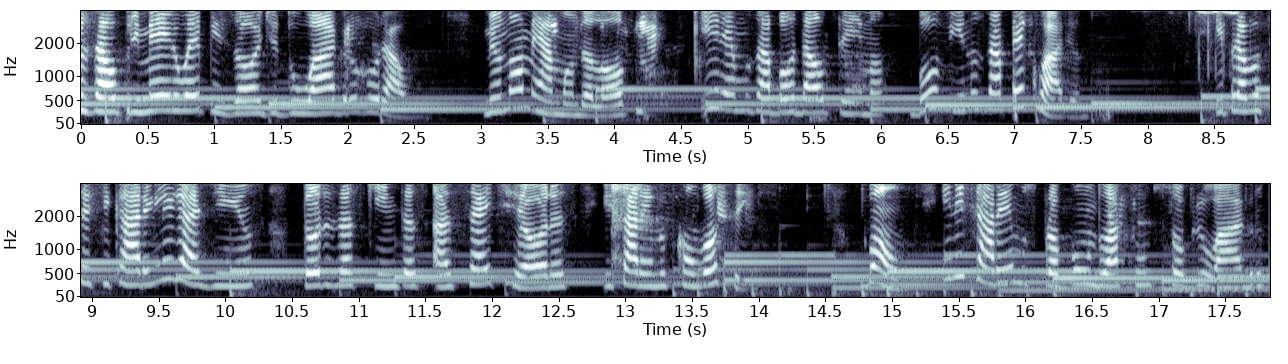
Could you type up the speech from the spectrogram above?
Bem-vindos ao primeiro episódio do Agro Rural. Meu nome é Amanda Lopes e iremos abordar o tema bovinos na pecuária. E para vocês ficarem ligadinhos, todas as quintas às 7 horas estaremos com vocês. Bom, iniciaremos propondo o assunto sobre o agro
